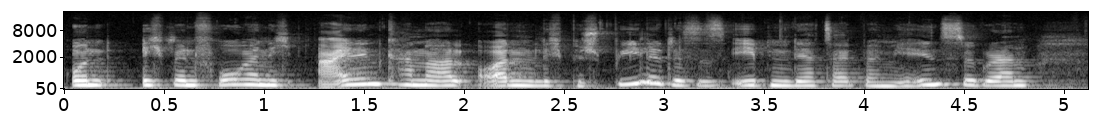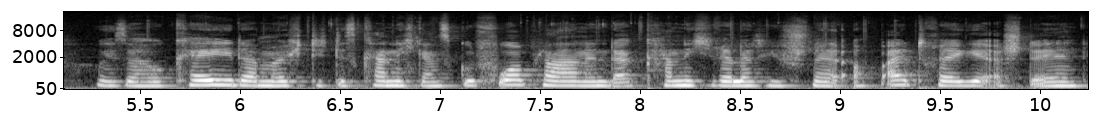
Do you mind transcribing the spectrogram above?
Und ich bin froh, wenn ich einen Kanal ordentlich bespiele. Das ist eben derzeit bei mir Instagram, wo ich sage, okay, da möchte ich, das kann ich ganz gut vorplanen, da kann ich relativ schnell auch Beiträge erstellen.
